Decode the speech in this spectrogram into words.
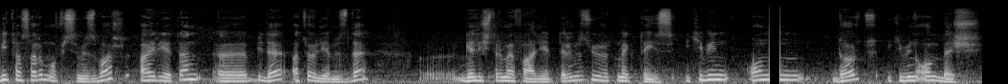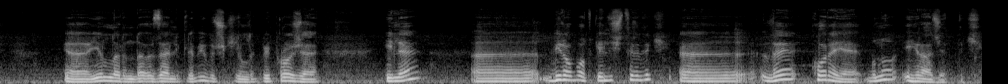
bir tasarım ofisimiz var. Ayrıyeten e, bir de atölyemizde e, geliştirme faaliyetlerimizi yürütmekteyiz. 2014-2015 e, yıllarında özellikle bir buçuk yıllık bir proje ile bir robot geliştirdik e, ve Kore'ye bunu ihraç ettik.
